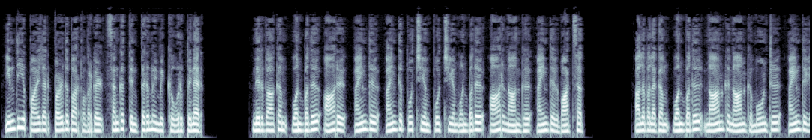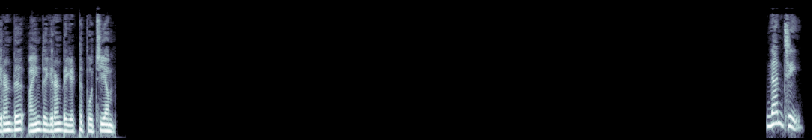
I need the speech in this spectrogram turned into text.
இந்திய பாய்லர் பழுதுபார்ப்பவர்கள் சங்கத்தின் பெருமைமிக்க உறுப்பினர். நிர்வாகம் ஒன்பது ஆறு ஐந்து ஐந்து பூஜ்ஜியம் பூஜ்ஜியம் ஒன்பது ஆறு நான்கு ஐந்து வாட்ஸ்அப். அலுவலகம் ஒன்பது நான்கு நான்கு மூன்று ஐந்து இரண்டு ஐந்து இரண்டு எட்டு பூஜ்ஜியம். நன்றி.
